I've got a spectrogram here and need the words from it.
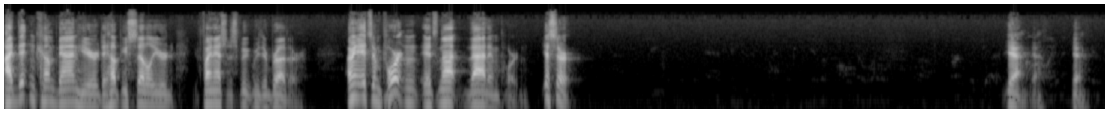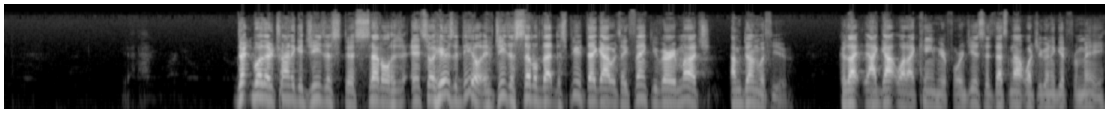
I didn't come down here to help you settle your financial dispute with your brother. I mean, it's important, it's not that important. Yes, sir. Yeah, yeah, yeah. They're, well, they're trying to get Jesus to settle his. And so here's the deal: if Jesus settled that dispute, that guy would say, "Thank you very much. I'm done with you, because I, I got what I came here for." And Jesus says, "That's not what you're going to get from me.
